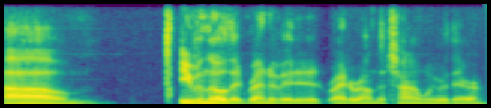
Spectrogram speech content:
um, even though they renovated it right around the time we were there.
